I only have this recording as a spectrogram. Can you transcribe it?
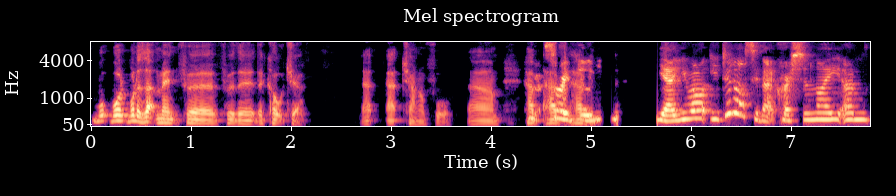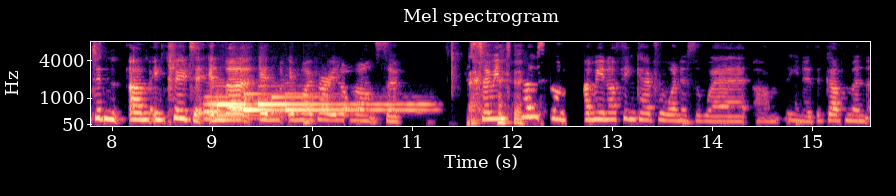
What, what, what has that meant for, for the, the culture at, at Channel Four. Um, have, Sorry, have, Bill, yeah, you are. You did ask me that question. I um, didn't um, include it in the in, in my very long answer. So, in terms of, I mean, I think everyone is aware. Um, you know, the government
